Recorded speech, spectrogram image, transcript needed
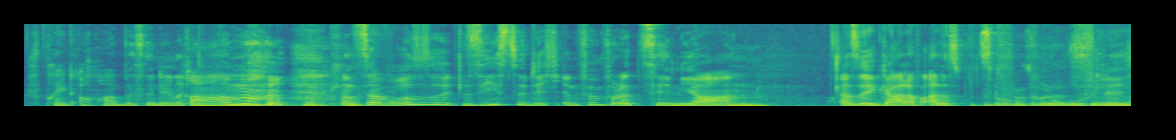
sprengt auch mal ein bisschen den Rahmen. Mhm, okay. Und zwar, wo siehst du dich in fünf oder zehn Jahren? Mhm. Also egal, auf alles bezogen, so beruflich.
